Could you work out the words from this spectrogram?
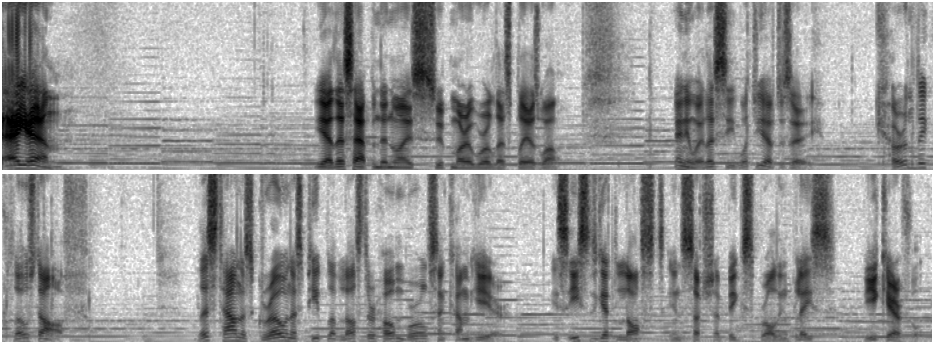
again. Yeah, this happened in my Super Mario World Let's Play as well. Anyway, let's see, what do you have to say? Currently closed off. This town has grown as people have lost their home worlds and come here. It's easy to get lost in such a big sprawling place. Be careful.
